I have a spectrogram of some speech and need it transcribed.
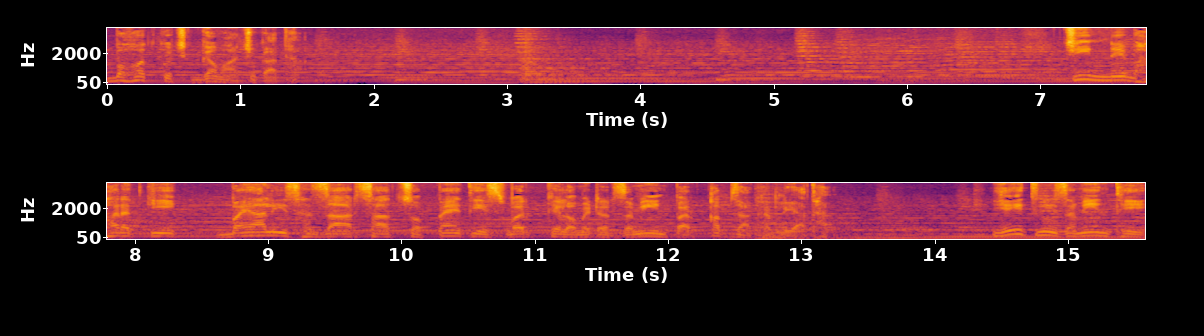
बहुत कुछ गंवा चुका था। चीन ने भारत की बयालीस हज़ार सात सौ पैंतीस वर्ग किलोमीटर ज़मीन पर कब्जा कर लिया था। ये इतनी ज़मीन थी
